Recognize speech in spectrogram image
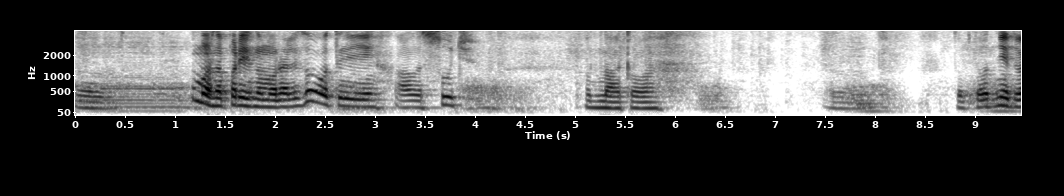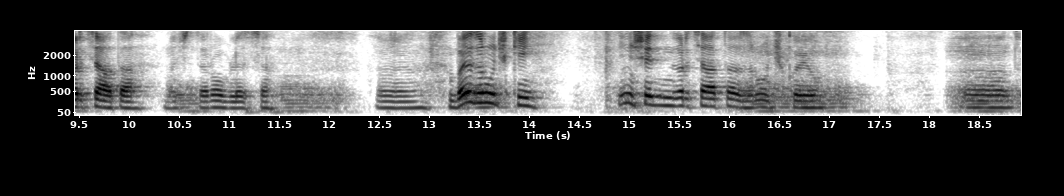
От. Ну, можна по-різному реалізовувати її, але суть однакова. От. Тобто одні дверцята, бачите, робляться е, без ручки, інші дверцята з ручкою. От.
